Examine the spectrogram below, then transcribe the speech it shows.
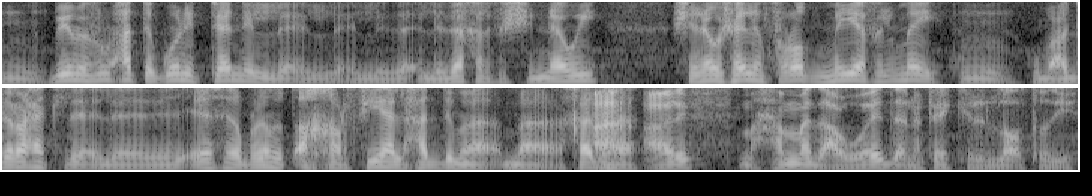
مم. بما فيهم حتى الجون الثاني اللي, دخل في الشناوي. الشناوي شال انفراد 100% مم. وبعدين راحت لياسر إبراهيم اتأخر فيها لحد ما ما خدها. عارف محمد عواد أنا فاكر اللقطة دي.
